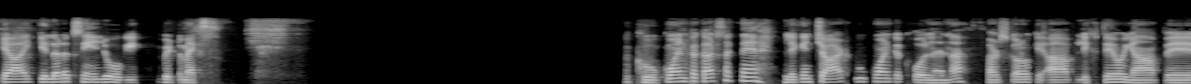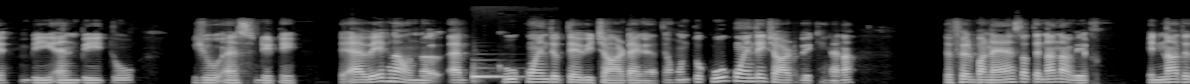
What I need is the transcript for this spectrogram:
क्या किलर एक्सचेंज होगी बिटमैक्स। कूकॉइन पे कर सकते हैं लेकिन चार्ट कूकॉइन का खोलना है ना फर्ज करो कि आप लिखते हो यहाँ पे B N B to U S D T ए वेखना ਹੁਣ ਕੂਕੋਇਨ ਦੇ ਉੱਤੇ ਵੀ ਚਾਰਟ ਹੈਗਾ ਤੇ ਹੁਣ ਤੂੰ ਕੂਕੋਇਨ ਦੇ ਚਾਰਟ ਵੇਖੇਗਾ ਨਾ ਤੇ ਫਿਰ ਬਨਾਇਸ ਦਾ ਤੇ ਨਾ ਨਾ ਵੇਖ ਇੰਨਾ ਤੇ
